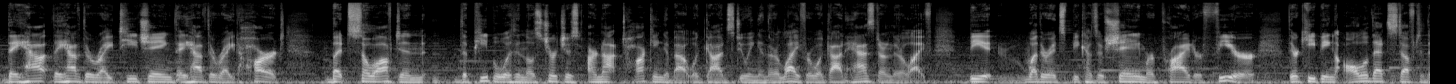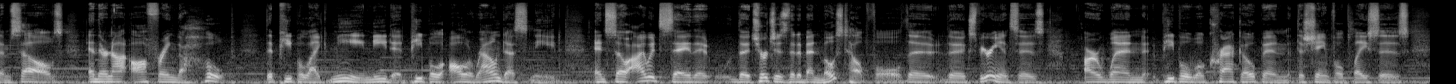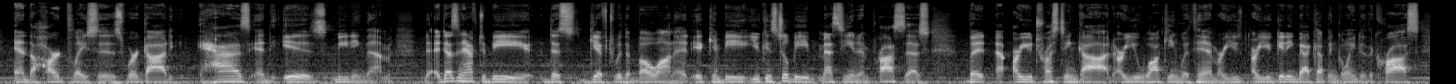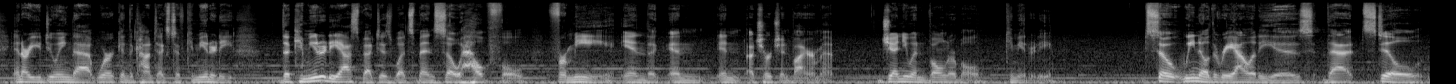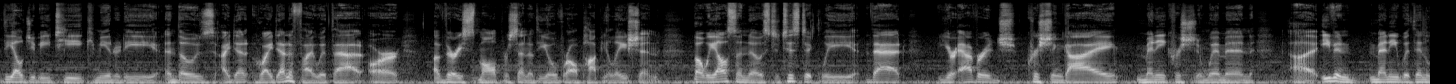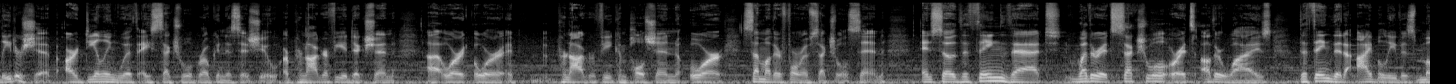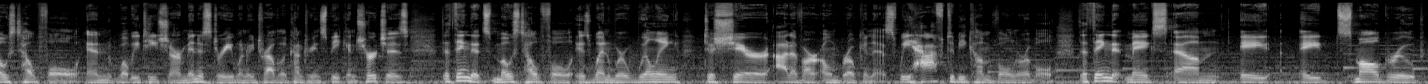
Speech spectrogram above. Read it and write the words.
they have they have the right teaching, they have the right heart, but so often, the people within those churches are not talking about what God's doing in their life or what God has done in their life. Be it whether it's because of shame or pride or fear, they're keeping all of that stuff to themselves and they're not offering the hope that people like me needed, people all around us need. And so I would say that the churches that have been most helpful, the, the experiences, are when people will crack open the shameful places and the hard places where God has and is meeting them. It doesn't have to be this gift with a bow on it. It can be, you can still be messy and in process, but are you trusting God? Are you walking with Him? Are you, are you getting back up and going to the cross? And are you doing that work in the context of community? The community aspect is what's been so helpful for me in the in in a church environment. Genuine, vulnerable community so we know the reality is that still the LGBT community and those ident- who identify with that are a very small percent of the overall population. But we also know statistically that your average Christian guy, many Christian women, uh, even many within leadership are dealing with a sexual brokenness issue, or pornography addiction, uh, or or pornography compulsion, or some other form of sexual sin. And so the thing that, whether it's sexual or it's otherwise, the thing that I believe is most helpful, and what we teach in our ministry when we travel the country and speak in churches, the thing that's most helpful is when we're willing to share out of our own brokenness. We have to become vulnerable. The thing that makes um, a a small group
